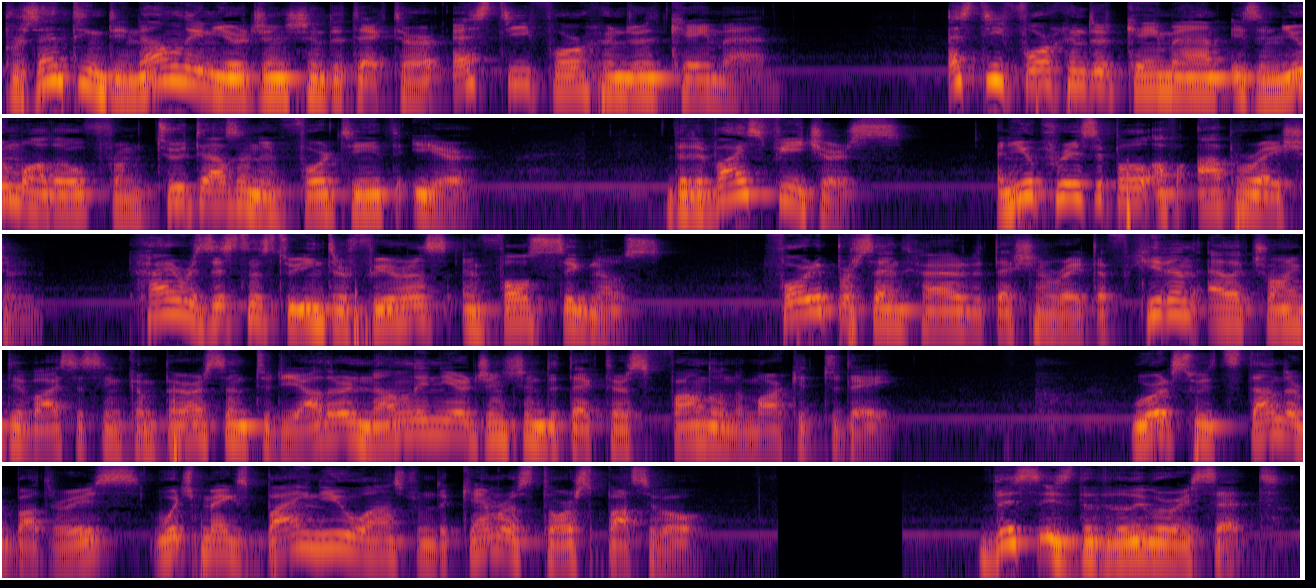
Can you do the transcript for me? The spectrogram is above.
Presenting the nonlinear junction detector ST400 CAYMAN. ST400K-MAN is a new model from 2014 year. The device features a new principle of operation, high resistance to interference and false signals, 40% higher detection rate of hidden electronic devices in comparison to the other nonlinear junction detectors found on the market today. Works with standard batteries, which makes buying new ones from the camera stores possible. This is the delivery set.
